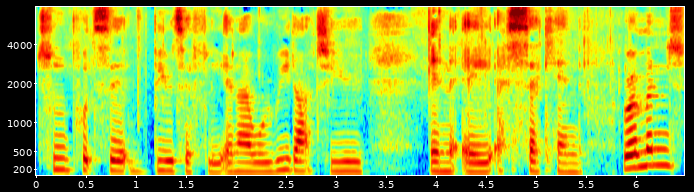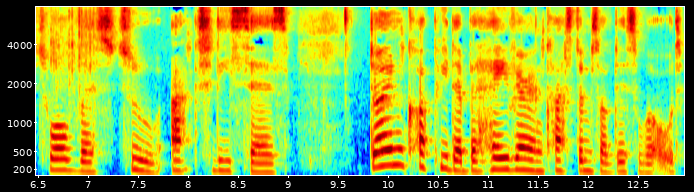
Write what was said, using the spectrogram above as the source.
2 puts it beautifully, and I will read that to you in a second. Romans 12, verse 2 actually says, Don't copy the behavior and customs of this world,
